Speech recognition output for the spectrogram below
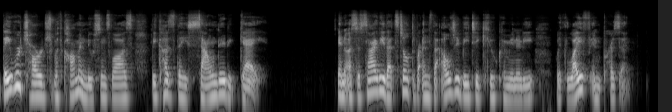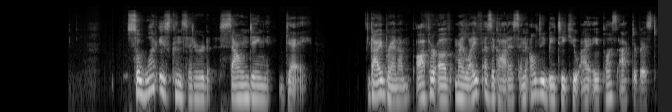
They were charged with common nuisance laws because they sounded gay. In a society that still threatens the LGBTQ community with life in prison. So, what is considered sounding gay? Guy Branum, author of My Life as a Goddess and LGBTQIA activist,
